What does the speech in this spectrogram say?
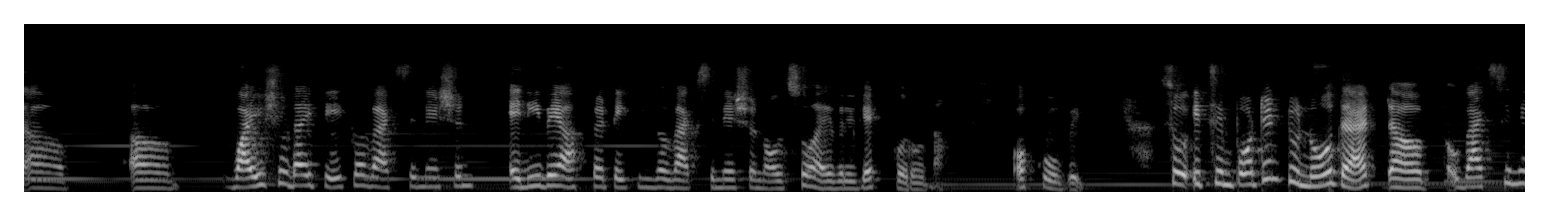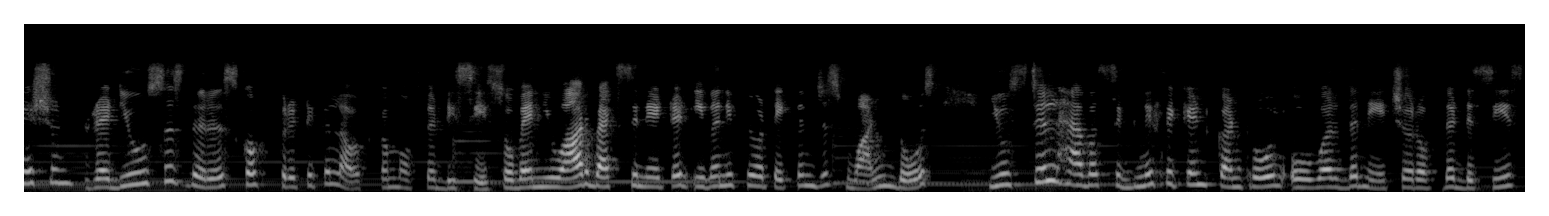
uh, uh, why should i take a vaccination anyway after taking the vaccination? Also i will get corona or covid so it's important to know that uh, vaccination reduces the risk of critical outcome of the disease. So when you are vaccinated even if you are taken just one dose you still have a significant control over the nature of the disease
